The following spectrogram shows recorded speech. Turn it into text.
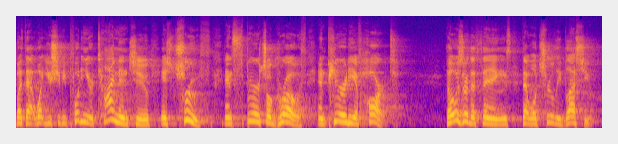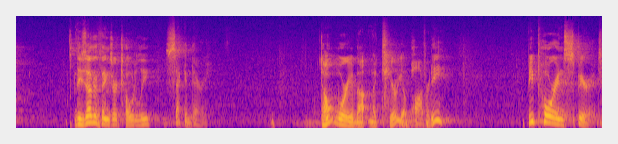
but that what you should be putting your time into is truth and spiritual growth and purity of heart. Those are the things that will truly bless you. These other things are totally secondary. Don't worry about material poverty. Be poor in spirit.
